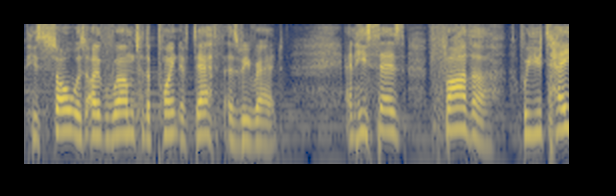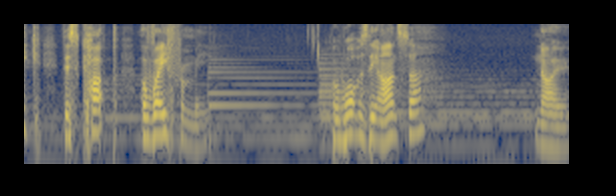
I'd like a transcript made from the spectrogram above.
his soul was overwhelmed to the point of death, as we read. And he says, Father, will you take this cup away from me? But what was the answer? No.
